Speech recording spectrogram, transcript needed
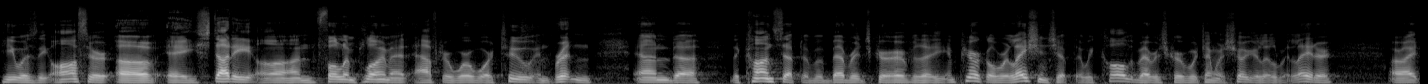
he was the author of a study on full employment after World War II in Britain and uh, the concept of a Beveridge curve, the empirical relationship that we call the Beveridge curve, which I'm going to show you a little bit later, all right,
